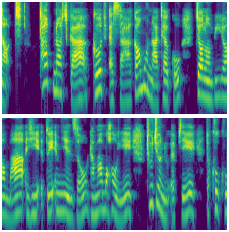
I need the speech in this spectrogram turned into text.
notch top notch က good အစားကောင်းမွန်တာထက်ကိုကြော်လွန်ပြီးတော့မှအရေးအသွေးအမြင့်ဆုံးဒါမှမဟုတ်ရင်ထူးချွန်သူအဖြစ်တစ်ခုခု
